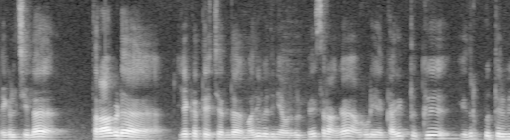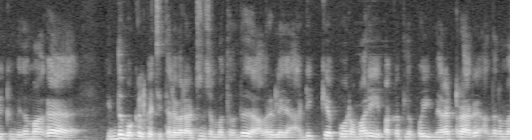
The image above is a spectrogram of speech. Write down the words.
நிகழ்ச்சியில் திராவிட இயக்கத்தைச் சேர்ந்த மதிவதினி அவர்கள் பேசுகிறாங்க அவருடைய கருத்துக்கு எதிர்ப்பு தெரிவிக்கும் விதமாக இந்து மக்கள் கட்சி தலைவர் அர்ஜுன் சம்பத் வந்து அவர்களை அடிக்க போகிற மாதிரி பக்கத்தில் போய் மிரட்டுறாரு. அந்த நம்ம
